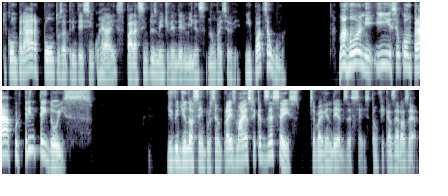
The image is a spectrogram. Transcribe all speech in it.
Que comprar pontos a 35 reais para simplesmente vender milhas não vai servir. Em hipótese alguma. Marrone, e se eu comprar por 32? Dividindo a 100% para Smiles fica 16. Você vai vender a 16. Então fica 0 a 0.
